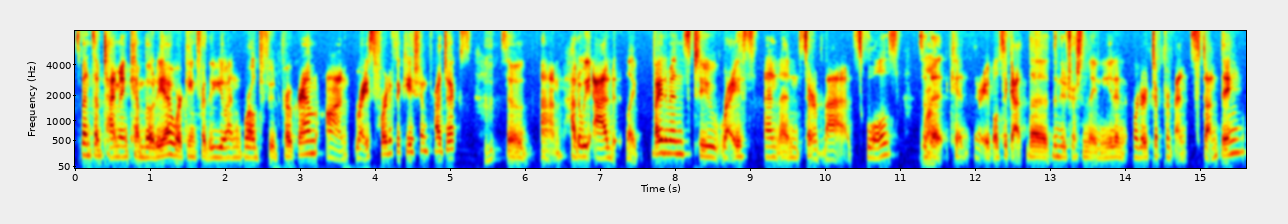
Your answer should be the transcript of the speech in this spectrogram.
spent some time in Cambodia working for the UN World Food Program on rice fortification projects. Mm-hmm. So, um, how do we add like vitamins to rice and then serve that at schools so wow. that kids are able to get the, the nutrition they need in order to prevent stunting,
